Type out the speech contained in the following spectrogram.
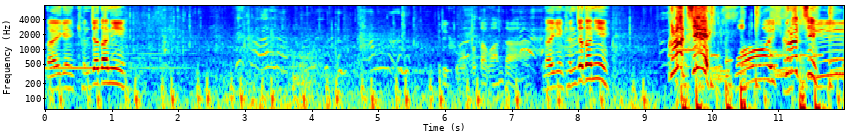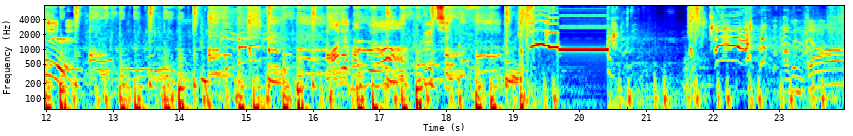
나에겐 견자단이 그리고 없었다고 한다. 나에겐 견자단이 그렇지 와, 이씨. 그렇지! 말이야 방구야. 그렇지 어근저.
